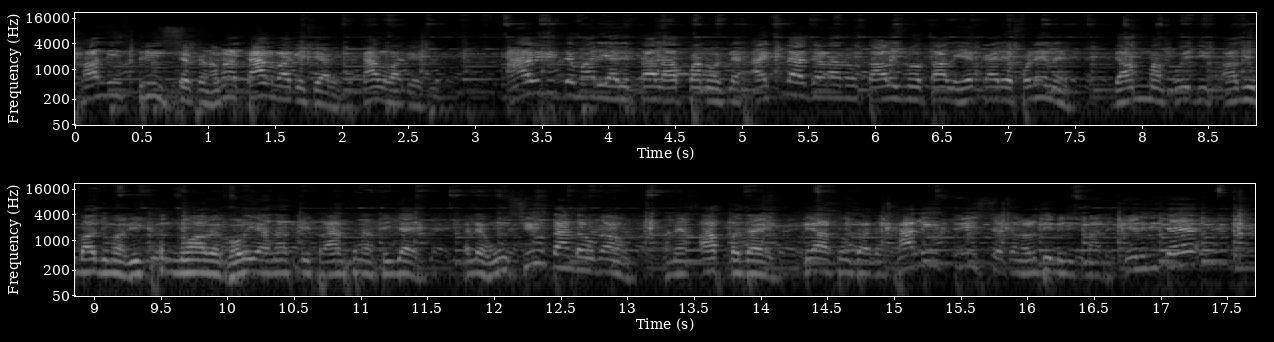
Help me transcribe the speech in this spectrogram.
ખાલી ત્રીસ સેકન્ડ, હમણાં તાલ વાગે ત્યારે તાલ વાગે છે આવી રીતે મારી યારે તાલ આપવાનો એટલે આટલા જણાનો તાળીનો તાલ એકારે પડે ને, ગામમાં કોઈ દી આજુબાજુમાં વિખન ન આવે, ભોળિયાનાથની પ્રાર્થના થઈ જાય. એટલે હું શિવ તાંડવ ગાઉં અને આપ બધાય બે હાથ કરીને ખાલી ત્રીસ સેકન્ડ, અડધી મિનિટ માટે કેવી રીતે?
